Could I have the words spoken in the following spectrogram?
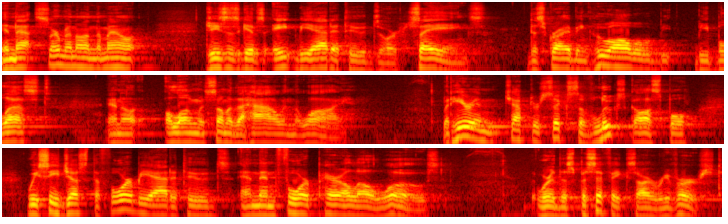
In that Sermon on the Mount, Jesus gives eight Beatitudes or sayings describing who all will be, blessed and uh, along with some of the how and the why. But here in chapter 6 of Luke's Gospel, we see just the four Beatitudes and then four parallel woes, where the specifics are reversed.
